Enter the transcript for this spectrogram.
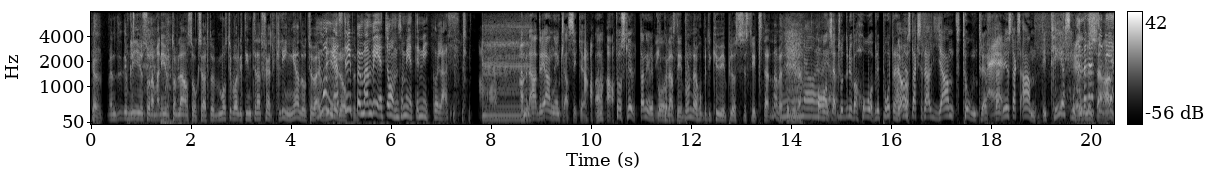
men det blir ju så när man är utomlands också att det måste ju vara lite internationellt klingande och tyvärr blir Många det ofta. stripper man vet om som heter Nikolas. ja, men Adrian är en klassiker. Ja. ja. Från sluta nere på... Nicolas, det är på de där hbtqi plus strippställena vet du lilla. Hans, jag trodde du var hovreporter. Det här Ja. blir en slags raljant tonträff. Det här blir en slags antites mot Men alltså det,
